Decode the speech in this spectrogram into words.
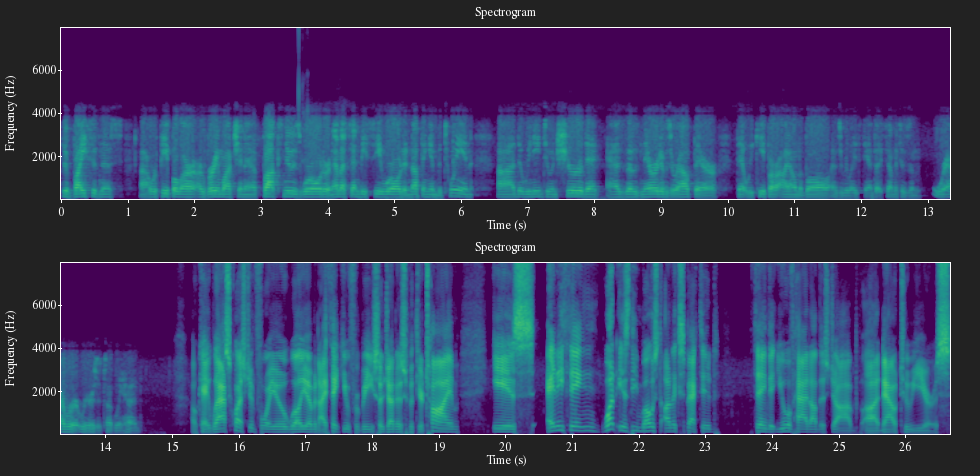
divisiveness, uh, where people are, are very much in a Fox News world or an MSNBC world and nothing in between. that we need to ensure that as those narratives are out there, that we keep our eye on the ball as it relates to anti-Semitism wherever it rears its ugly head. Okay, last question for you, William, and I thank you for being so generous with your time. Is anything? What is the most unexpected thing that you have had on this job uh, now two years?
